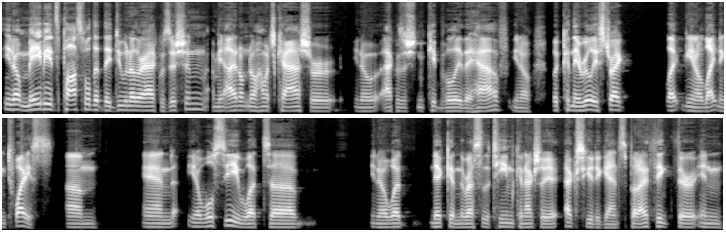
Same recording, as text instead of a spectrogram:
you know, maybe it's possible that they do another acquisition. I mean, I don't know how much cash or you know acquisition capability they have. You know, but can they really strike like you know lightning twice? Um, and you know, we'll see what uh, you know what Nick and the rest of the team can actually execute against. But I think they're in.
